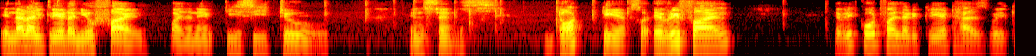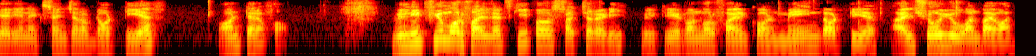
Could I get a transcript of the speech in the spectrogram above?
In that, I'll create a new file by the name ec2 instance.tf. So every file Every code file that you create has will carry an extension of .tf on Terraform. We'll need few more files. Let's keep our structure ready. We'll create one more file called main.tf. I'll show you one by one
